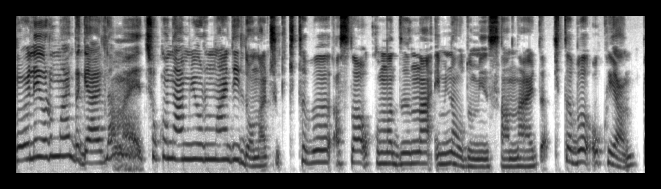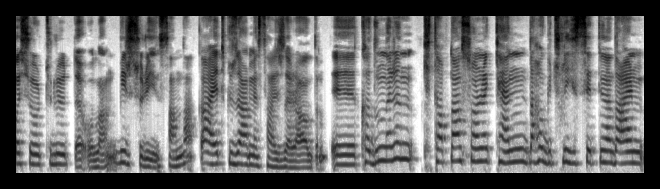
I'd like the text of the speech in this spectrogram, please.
Böyle yorumlar da geldi ama çok önemli yorumlar değildi onlar. Çünkü kitabı asla okumadığına emin olduğum insanlardı. Kitabı okuyan, başörtülü de olan bir sürü insandan gayet güzel mesajlar aldım. Ee, kadınların kitaptan sonra kendini daha güçlü hissettiğine dair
